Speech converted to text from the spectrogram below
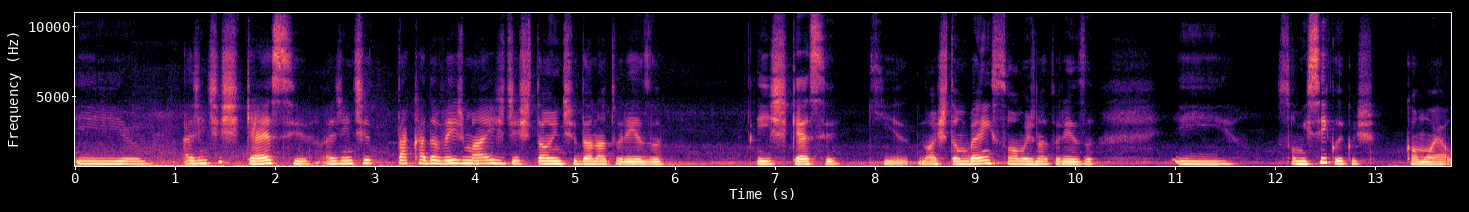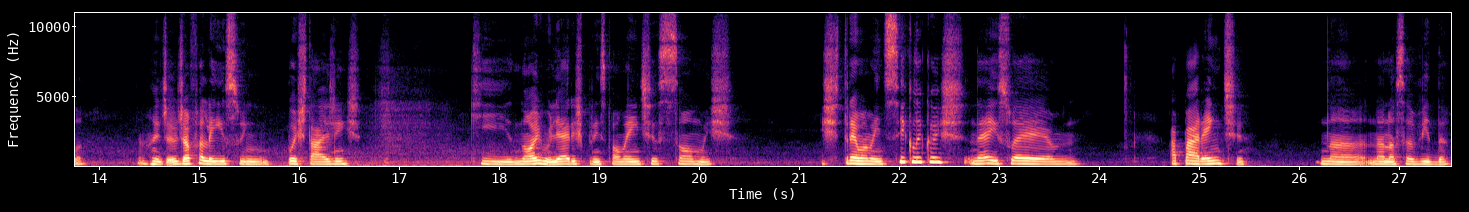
E a gente esquece, a gente tá cada vez mais distante da natureza e esquece que nós também somos natureza e somos cíclicos como ela. Eu já falei isso em postagens, que nós mulheres principalmente somos extremamente cíclicas, né? Isso é hum, aparente na, na nossa vida.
